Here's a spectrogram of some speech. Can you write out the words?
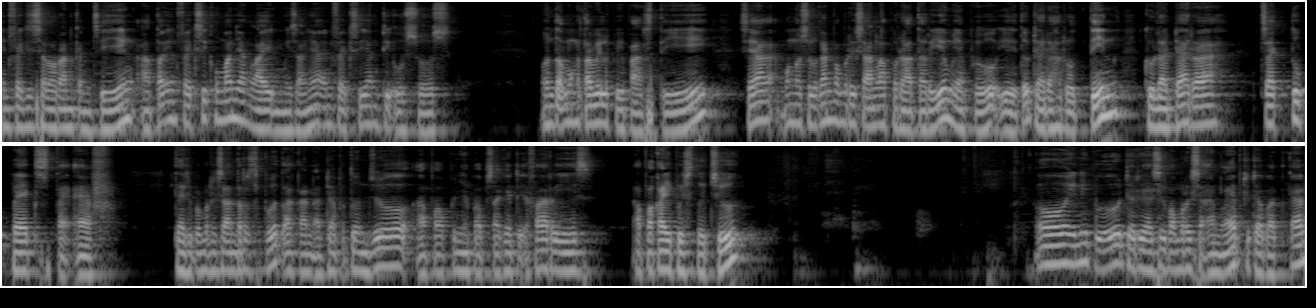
infeksi saluran kencing, atau infeksi kuman yang lain, misalnya infeksi yang di usus. Untuk mengetahui lebih pasti, saya mengusulkan pemeriksaan laboratorium ya bu, yaitu darah rutin, gula darah, cek bags TF. Dari pemeriksaan tersebut akan ada petunjuk apa penyebab sakit di varis. Apakah ibu setuju? Oh ini bu, dari hasil pemeriksaan lab didapatkan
